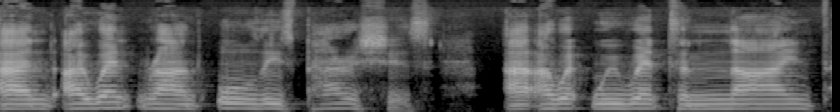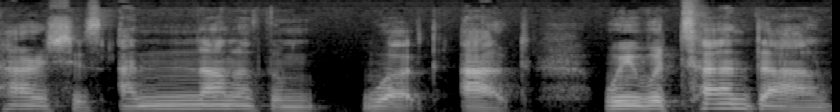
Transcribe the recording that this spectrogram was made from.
And I went round all these parishes. And I went, we went to nine parishes, and none of them worked out. We were turned down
